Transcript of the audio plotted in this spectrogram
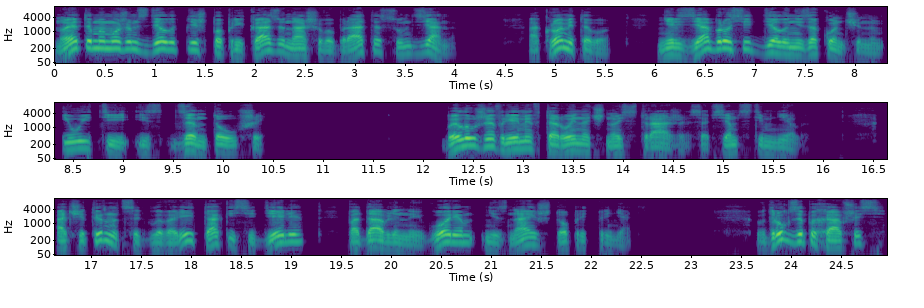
Но это мы можем сделать лишь по приказу нашего брата Сунцзяна. А кроме того, нельзя бросить дело незаконченным и уйти из Цзэнтоуши. Было уже время второй ночной стражи, совсем стемнело. А четырнадцать главарей так и сидели, подавленные горем, не зная, что предпринять. Вдруг, запыхавшись,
